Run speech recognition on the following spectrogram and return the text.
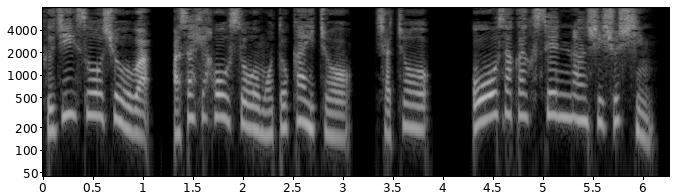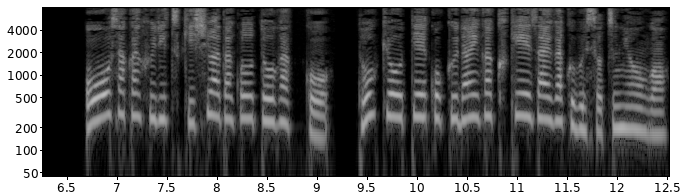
藤井総称は、朝日放送元会長、社長、大阪府泉南市出身。大阪府立岸和田高等学校、東京帝国大学経済学部卒業後、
